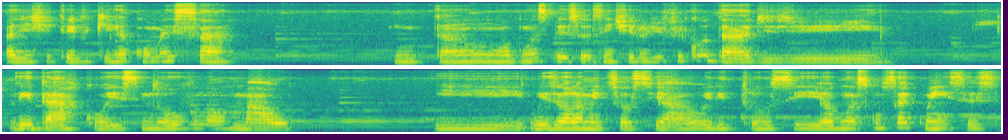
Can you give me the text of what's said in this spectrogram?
a gente teve que recomeçar. Então, algumas pessoas sentiram dificuldade de lidar com esse novo normal. E o isolamento social, ele trouxe algumas consequências,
